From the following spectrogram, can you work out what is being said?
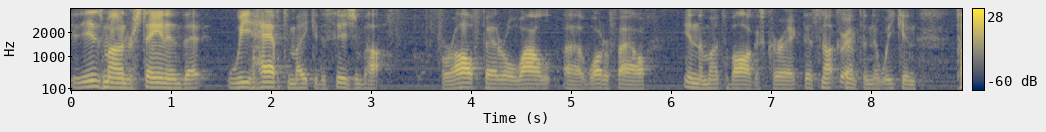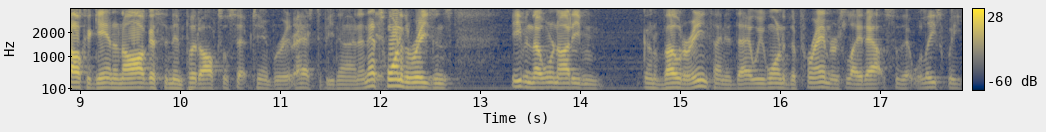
it is my understanding that we have to make a decision by, for all federal wild, uh, waterfowl in the month of August, correct? That's not Correct. something that we can talk again in August and then put off till September. It has to be done. And that's one of the reasons, even though we're not even gonna vote or anything today, we wanted the parameters laid out so that at least we,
